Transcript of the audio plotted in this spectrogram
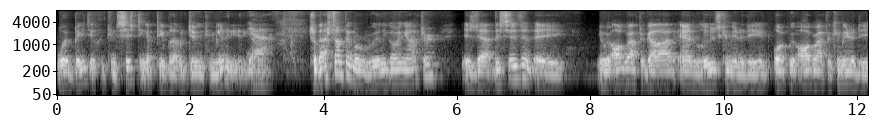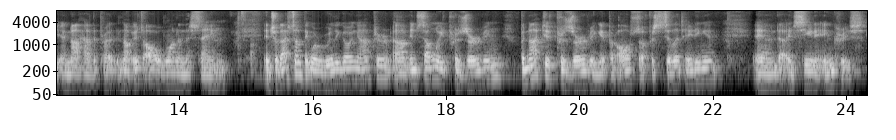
was basically consisting of people that were doing community together. Yeah. So that's something we're really going after. Is that this isn't a if we all go after God and lose community, or if we all go after community and not have the present. No, it's all one and the same. And so that's something we're really going after. Um, in some ways, preserving, but not just preserving it, but also facilitating it and, uh, and seeing it increase.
